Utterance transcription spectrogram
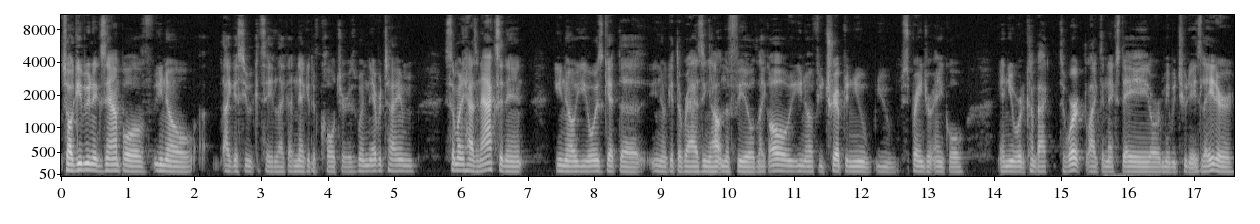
So i'll give you an example of you know i guess you could say like a negative culture is when every time somebody has an accident you know you always get the you know get the razzing out in the field like oh you know if you tripped and you you sprained your ankle and you were to come back to work like the next day or maybe two days later,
